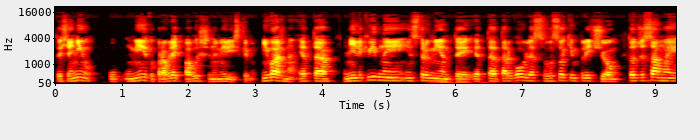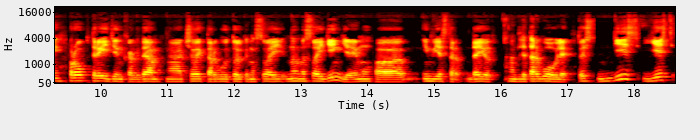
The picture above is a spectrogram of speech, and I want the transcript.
то есть они умеют управлять повышенными рисками. Неважно, это неликвидные инструменты, это торговля с высоким плечом, тот же самый проб трейдинг, когда а, человек торгует только на свои, на, на свои деньги, а ему а, инвестор дает для торговли. То есть здесь есть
